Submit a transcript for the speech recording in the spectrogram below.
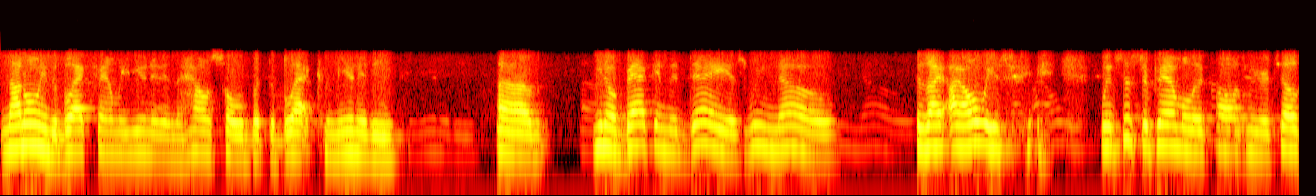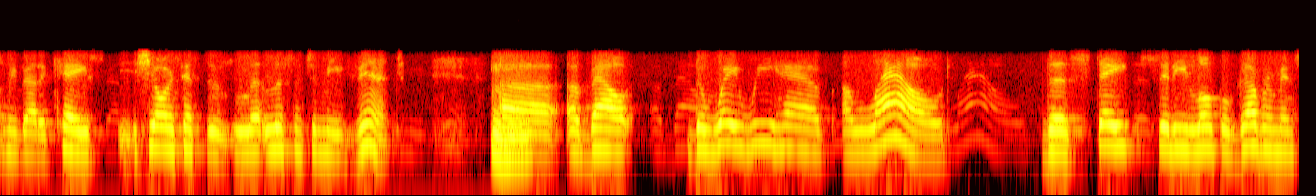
not only the black family unit in the household, but the black community. Um, you know, back in the day, as we know, because I, I always, when Sister Pamela calls me or tells me about a case, she always has to l- listen to me vent mm-hmm. uh, about the way we have allowed the state, city, local governments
